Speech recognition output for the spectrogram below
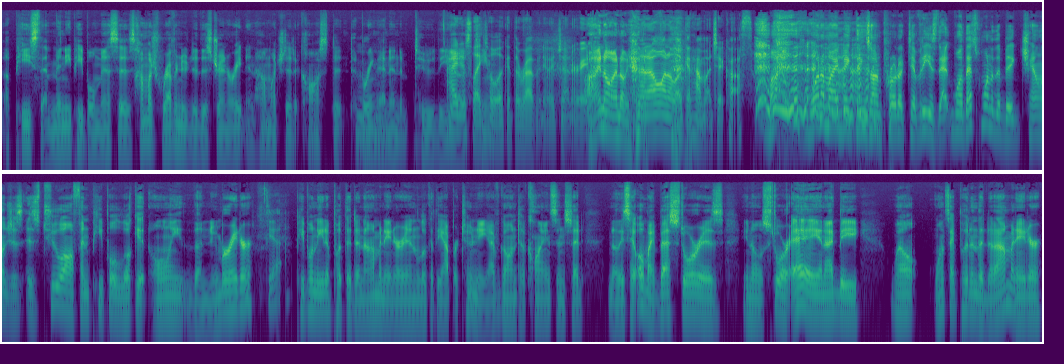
A piece that many people miss is how much revenue did this generate and how much did it cost to, to bring Mhm. that into to the. I uh, just like team. to look at the revenue it generated. I know, I know. Yeah. I don't want to look at how much it costs. my, one of my big things on productivity is that well that's one of the big challenges is too often people look at only the numerator Yeah. people need to put the denominator in and look at the opportunity i've gone to clients and said you know they say oh my best store is you know store a and i'd be well once i put in the denominator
